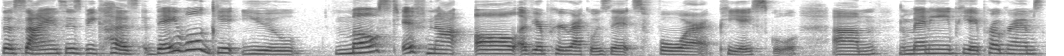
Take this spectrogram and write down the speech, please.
the sciences because they will get you most, if not all, of your prerequisites for PA school. Um, many PA programs,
